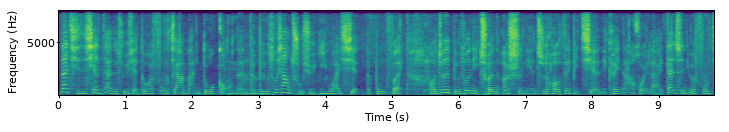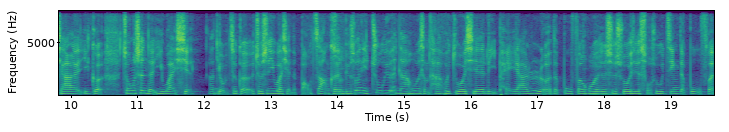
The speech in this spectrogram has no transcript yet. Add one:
那其实现在的储蓄险都会附加蛮多功能的，比如说像储蓄意外险的部分，好，就是比如说你存二十年之后，这笔钱你可以拿回来，但是你会附加了一个终身的意外险。有这个就是意外险的保障，可能比如说你住院啊，或者什么，他会做一些理赔呀、啊、日额的部分，或者是说一些手术金的部分。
